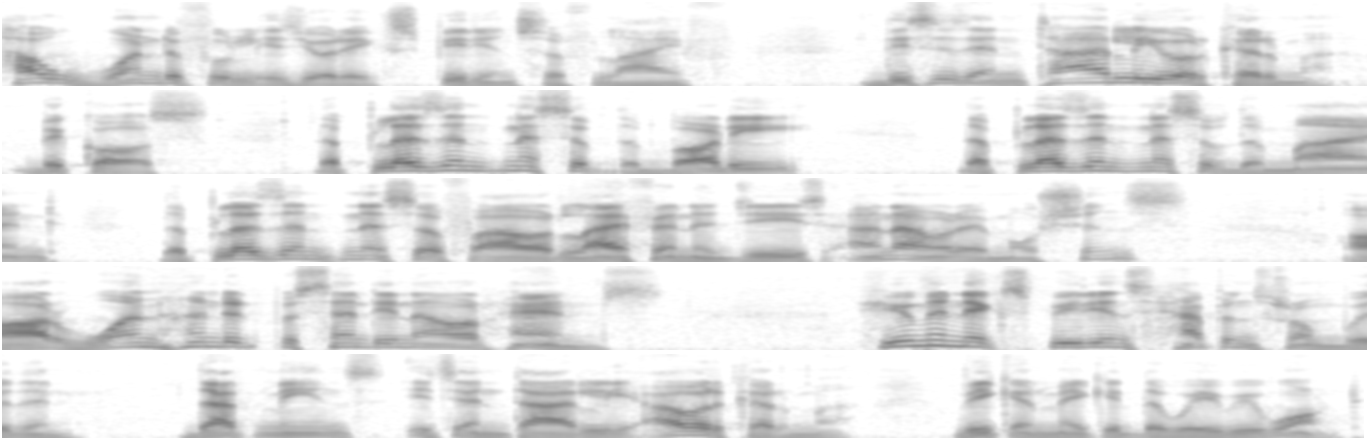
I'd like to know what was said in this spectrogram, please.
how wonderful is your experience of life. This is entirely your karma because the pleasantness of the body, the pleasantness of the mind, the pleasantness of our life energies and our emotions are one hundred percent in our hands. Human experience happens from within, that means it's entirely our karma, we can make it the way we want.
